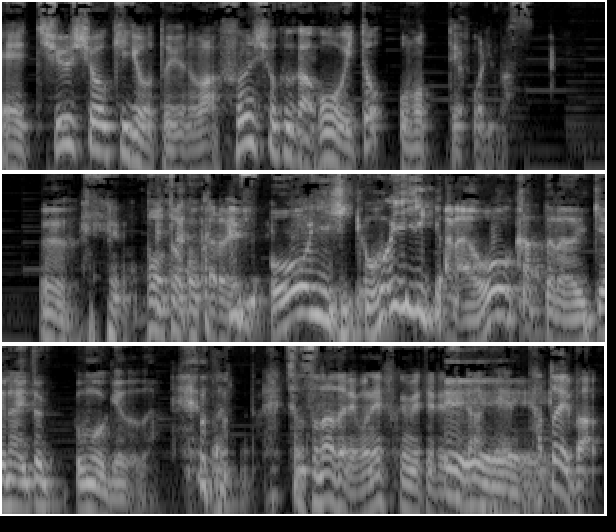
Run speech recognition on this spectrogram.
えー中小企業というのは粉飾が多いと思っております。うん。冒頭ここからです。多い、多いかな多かったらいけないと思うけどな。ちょっとそのあたりもね、含めてですが、えええー例えば、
